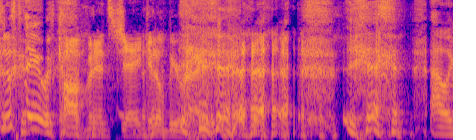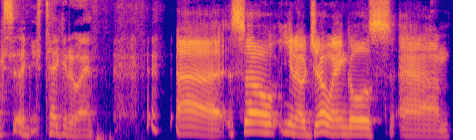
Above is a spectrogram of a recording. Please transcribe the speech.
Just say it with confidence, Jake. It'll be right. yeah. Alex, uh, take it away. Uh, so you know, Joe Ingles. Um,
